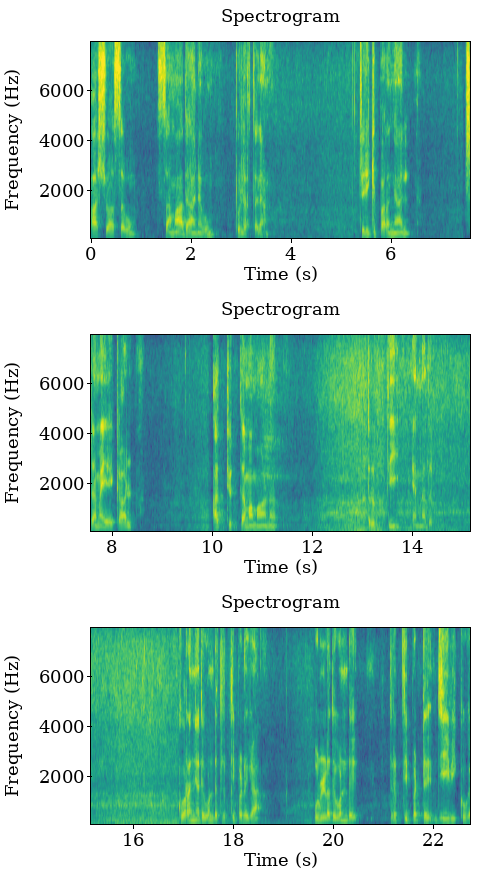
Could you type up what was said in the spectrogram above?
ആശ്വാസവും സമാധാനവും പുലർത്തലാണ്. ചുരുക്കി പറഞ്ഞാൽ ക്ഷമയേക്കാൾ അത്യുത്തമമാണ് തൃപ്തി എന്നത്. കുറഞ്ഞതുകൊണ്ട് തൃപ്തിപ്പെടുക ഉള്ളതുകൊണ്ട് തൃപ്തിപ്പെട്ട് ജീവിക്കുക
